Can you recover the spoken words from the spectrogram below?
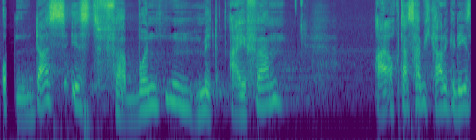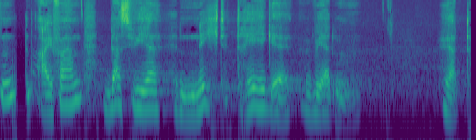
Und das ist verbunden mit Eifer, auch das habe ich gerade gelesen, Eifer, dass wir nicht träge werden. Hört,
